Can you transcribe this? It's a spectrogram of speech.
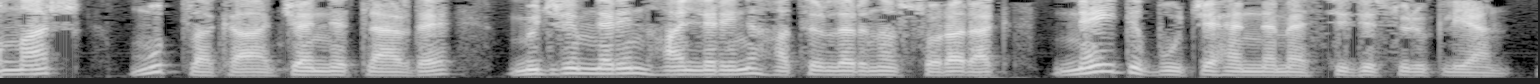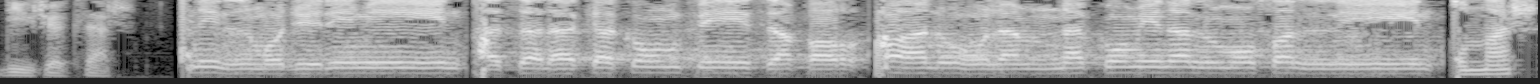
Onlar mutlaka cennetlerde mücrimlerin hallerini hatırlarını sorarak neydi bu cehenneme sizi sürükleyen diyecekler. عن المجرمين أسلككم في سقر قالوا لم نك من المصلين Onlar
